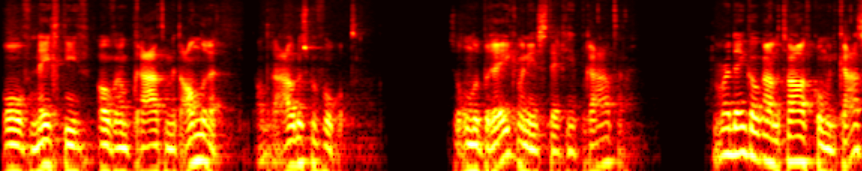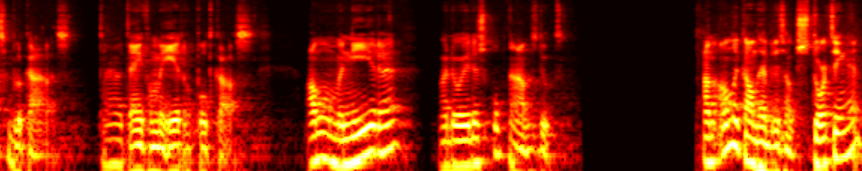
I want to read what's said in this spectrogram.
Of negatief over hem praten met anderen. Andere ouders bijvoorbeeld. Ze onderbreken wanneer ze tegen je praten. Maar denk ook aan de twaalf communicatieblokkades. Uit een van mijn eerdere podcasts. Allemaal manieren waardoor je dus opnames doet. Aan de andere kant hebben we dus ook stortingen.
